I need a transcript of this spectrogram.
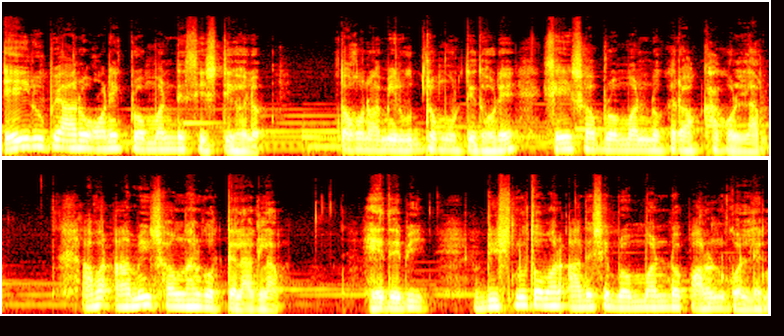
এই রূপে আরও অনেক ব্রহ্মাণ্ডের সৃষ্টি হলো। তখন আমি রুদ্রমূর্তি ধরে সেই সব ব্রহ্মাণ্ডকে রক্ষা করলাম। আবার আমি সংহার করতে লাগলাম। হে দেবী, বিষ্ণু তোমার আদেশে ব্রহ্মাণ্ড পালন করলেন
